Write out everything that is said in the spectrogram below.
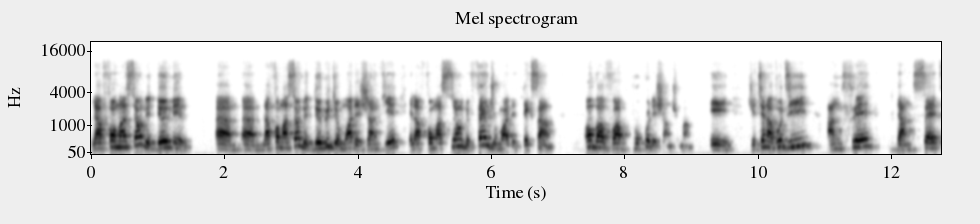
la formation de 2000, euh, euh, la formation de début du mois de janvier et la formation de fin du mois de décembre. On va voir beaucoup de changements. Et je tiens à vous dire, entrez dans cette,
